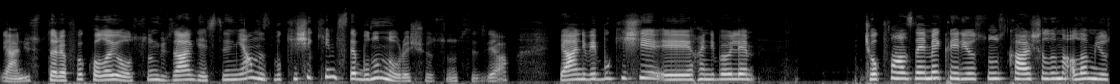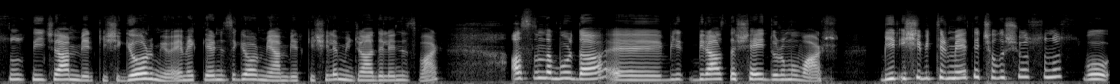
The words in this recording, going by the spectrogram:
yani üst tarafı kolay olsun güzel geçsin. Yalnız bu kişi kimse bununla uğraşıyorsunuz siz ya. Yani ve bu kişi e, hani böyle çok fazla emek veriyorsunuz karşılığını alamıyorsunuz diyeceğim bir kişi görmüyor emeklerinizi görmeyen bir kişiyle mücadeleniz var. Aslında burada e, bir biraz da şey durumu var. Bir işi bitirmeye de çalışıyorsunuz. Bu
